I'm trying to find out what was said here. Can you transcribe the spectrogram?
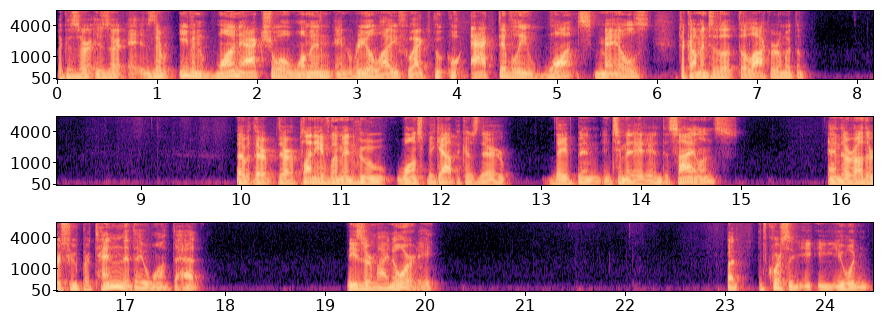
Like, is there, is there, is there even one actual woman in real life who, act, who, who actively wants males to come into the, the locker room with them? No, There, there are plenty of women who won't speak out because they're, they've been intimidated into silence. And there are others who pretend that they want that. These are a minority. But of course, you, you wouldn't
